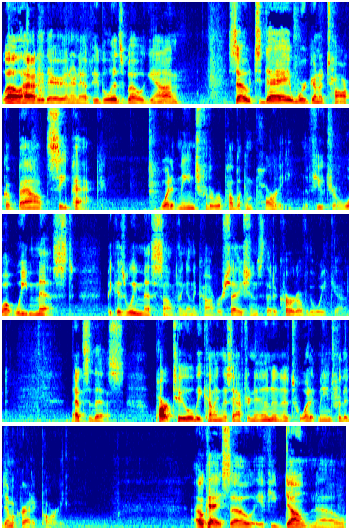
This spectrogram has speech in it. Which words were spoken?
Well, howdy there, Internet people. It's Beau again. So today we're going to talk about CPAC, what it means for the Republican Party, in the future, what we missed, because we missed something in the conversations that occurred over the weekend. That's this. Part two will be coming this afternoon, and it's what it means for the Democratic Party. Okay, so if you don't know,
